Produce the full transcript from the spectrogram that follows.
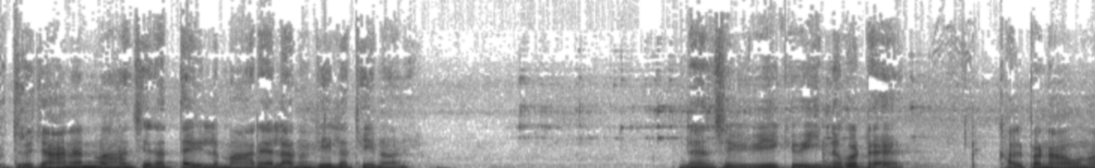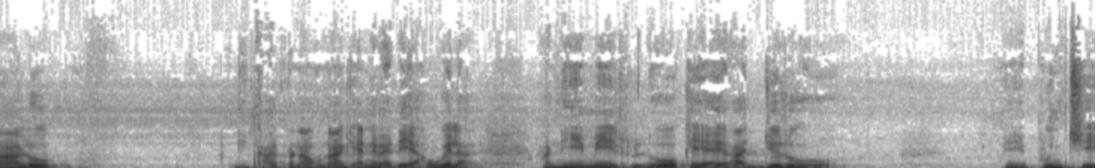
බුදුරජාණන් වහන්සේටත් ඇවිල්ලා මායя ලනු දීලා තියෙනවානේ. දැන්සේ විවේකීව ඉන්නකොට කල්පනා වුණාලු. ඉතින් කල්පනා වුණා කියන්නේ වැඩේ අහුවෙලා. අනේ මේ ලෝකයේ රජ්ජුරුවෝ මේ පුංචි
